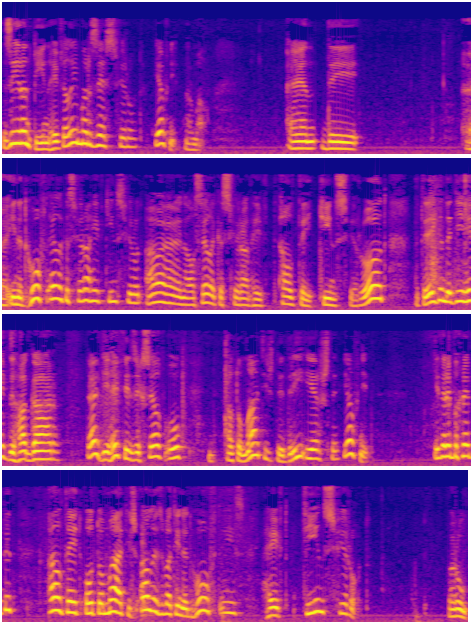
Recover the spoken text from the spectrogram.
Zeranpien heeft alleen maar zes sferot. Ja of niet? Normaal. En de, uh, in het hoofd, elke sfera heeft tien sferot. Ah, en als elke sfera heeft altijd tien sferot, betekent dat die heeft de hagar die heeft in zichzelf ook automatisch de drie eerste, ja of niet? Iedereen begrijpt het? Altijd automatisch, alles wat in het hoofd is, heeft tien sferot. Waarom?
